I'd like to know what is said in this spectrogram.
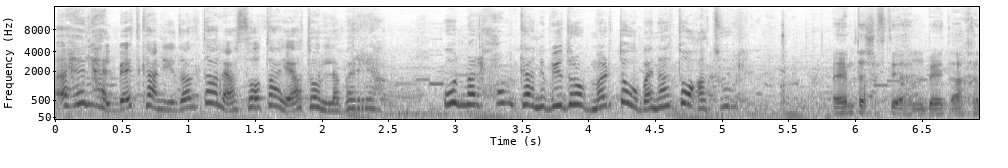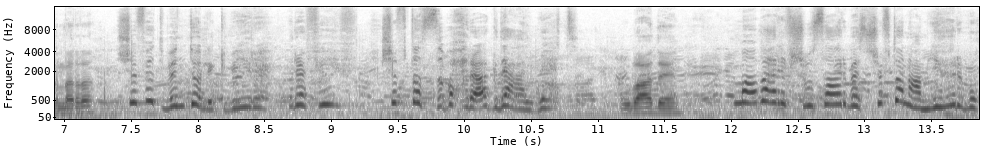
أهل هالبيت كان يضل طالع صوت عياطهم لبرا. والمرحوم كان بيضرب مرته وبناته عطول إمتى شفتي أهل البيت آخر مرة؟ شفت بنته الكبيرة رفيف. شفتها الصبح راكدة على البيت. وبعدين؟ ما بعرف شو صار بس شفتهم عم يهربوا.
